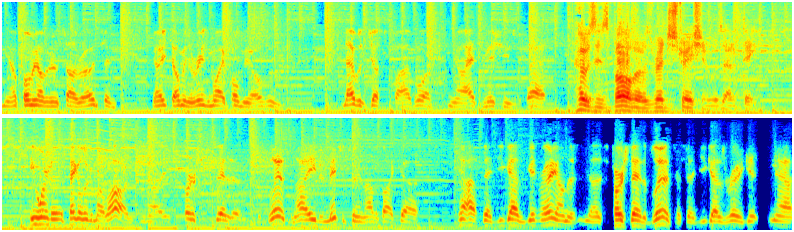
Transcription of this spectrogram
you know, pulled me over to the side of the road and said, you know, he told me the reason why he pulled me over. And that was justifiable. You know, I had some issues with that. Hose's Volvo's registration was out of date. He wanted to take a look at my logs. You know, his first day of the, the blitz, and I even mentioned to him, I was like, uh, you know, I said, you guys are getting ready on this, you know, this first day of the blitz. I said, you guys are ready to get you know,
